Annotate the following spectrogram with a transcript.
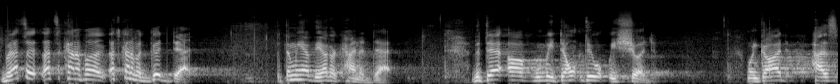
But that's a, that's a kind of a, that's kind of a good debt. But then we have the other kind of debt. The debt of when we don't do what we should. When God has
